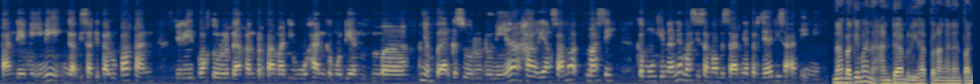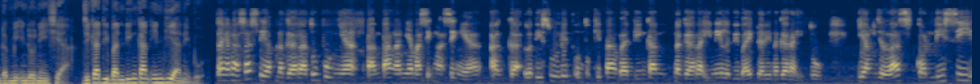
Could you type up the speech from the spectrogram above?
pandemi ini nggak bisa kita lupakan. Jadi waktu ledakan pertama di Wuhan kemudian menyebar ke seluruh dunia, hal yang sama masih kemungkinannya masih sama besarnya terjadi saat ini. Nah, bagaimana Anda melihat penanganan pandemi Indonesia jika dibandingkan India nih, Bu? Saya rasa setiap negara tuh punya tantangannya masing-masing ya. Agak lebih sulit untuk kita bandingkan negara ini lebih baik dari negara itu. Yang jelas kondisi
